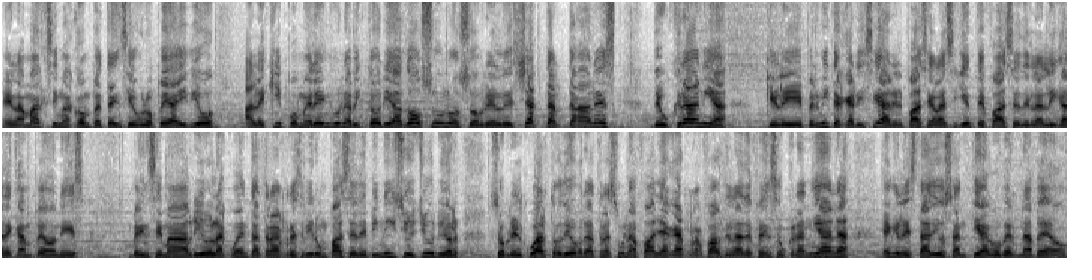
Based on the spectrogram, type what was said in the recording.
en la máxima competencia europea y dio al equipo merengue una victoria 2-1 sobre el Shakhtar Donetsk de Ucrania, que le permite acariciar el pase a la siguiente fase de la Liga de Campeones. Benzema abrió la cuenta tras recibir un pase de Vinicius Junior sobre el cuarto de hora tras una falla garrafal de la defensa ucraniana en el estadio Santiago Bernabéu.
